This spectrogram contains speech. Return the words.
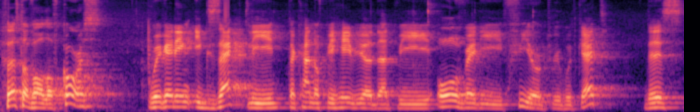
First of all, of course, we're getting exactly the kind of behavior that we already feared we would get. This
